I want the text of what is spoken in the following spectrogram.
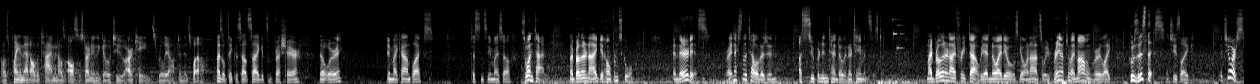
I was playing that all the time, and I was also starting to go to arcades really often as well. Might as well take this outside, get some fresh air. Don't worry in my complex, distancing myself. So one time, my brother and I get home from school, and there it is, right next to the television, a Super Nintendo Entertainment System. My brother and I freaked out. We had no idea what was going on, so we ran up to my mom and we were like, whose is this? And she's like, it's yours.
